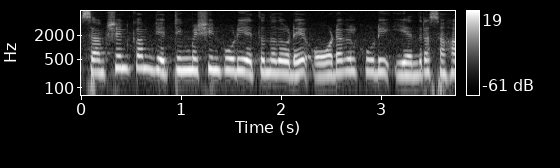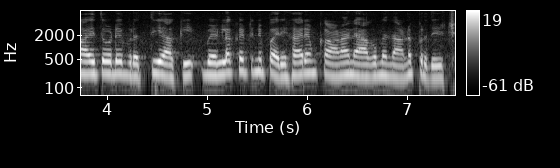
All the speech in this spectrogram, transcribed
സക്ഷൻ കം ജെറ്റിംഗ് മെഷീൻ കൂടി എത്തുന്നതോടെ ഓടകൾ കൂടി യന്ത്രസഹായത്തോടെ വൃത്തിയാക്കി വെള്ളക്കെട്ടിന് പരിഹാരം കാണാനാകുമെന്നാണ് പ്രതീക്ഷ.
